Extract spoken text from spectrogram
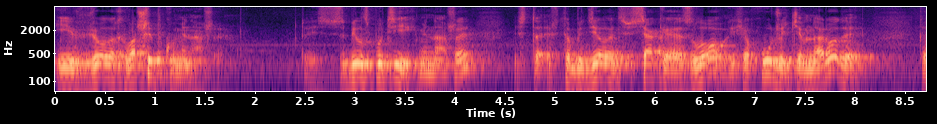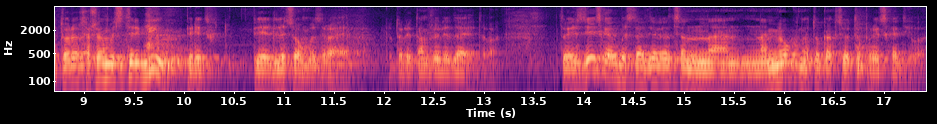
и ввел их в ошибку Минаше. То есть сбил с пути их Чтобы делать всякое зло еще хуже, чем народы, которые Хашем истребил перед, перед лицом Израиля, которые там жили до этого. То есть здесь как бы содержится на, намек на то, как все это происходило.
